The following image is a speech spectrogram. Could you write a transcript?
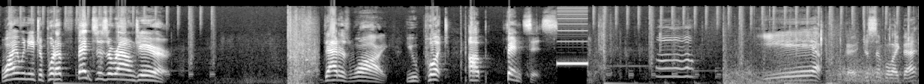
why we need to put up fences around here. That is why you put up fences. Yeah. Okay, just simple like that.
